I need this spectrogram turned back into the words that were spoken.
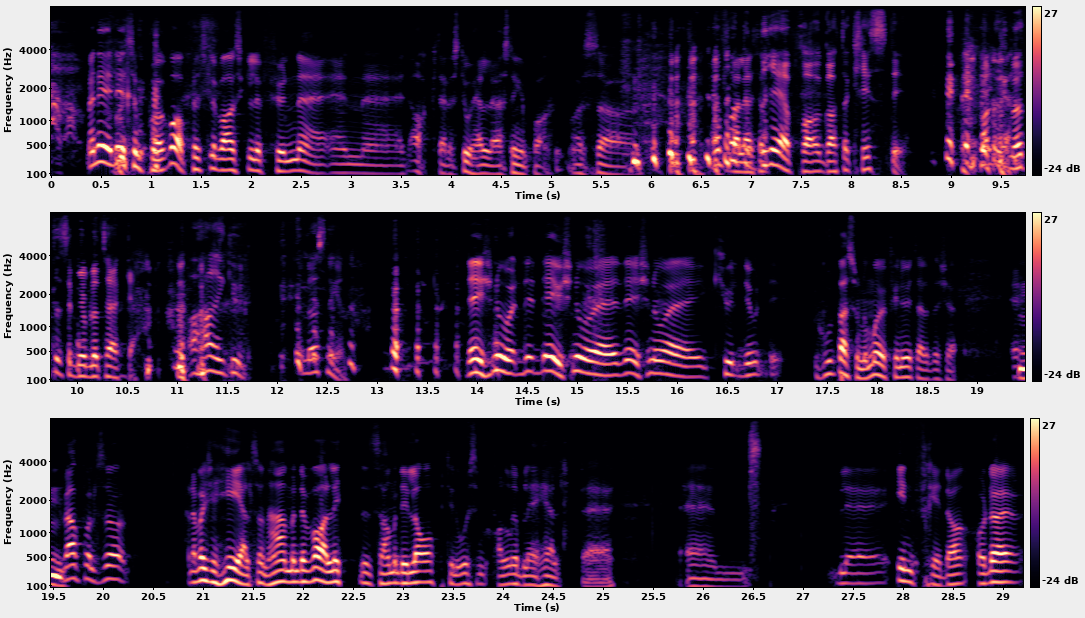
Men det er det som Poirot plutselig bare skulle funnet en, eh, et ark der det sto hele løsningen på. Og så Jeg har fått et brev fra Gata Kristi. Alle møtes i biblioteket. Å, herregud. Er løsningen. Det er jo ikke noe Det, det er jo ikke noe, det er ikke noe kult det, det, Hovedpersonene må jo finne ut av dette sjøl. I Mm. hvert fall så Det var ikke helt sånn her, men det var litt det samme. De la opp til noe som aldri ble helt eh, eh, ble innfridd, da. Og det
